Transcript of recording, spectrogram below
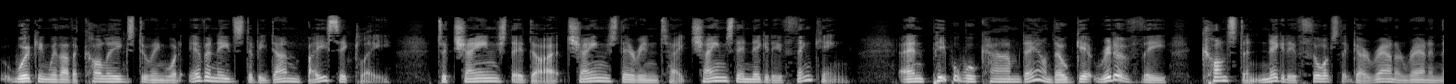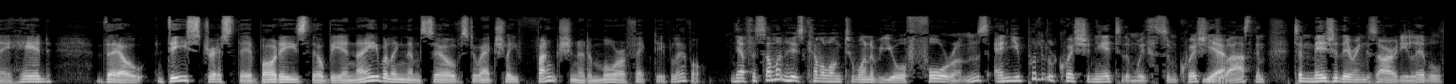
working with other colleagues, doing whatever needs to be done, basically, to change their diet, change their intake, change their negative thinking, and people will calm down. They'll get rid of the constant negative thoughts that go round and round in their head. They'll de-stress their bodies. They'll be enabling themselves to actually function at a more effective level. Now, for someone who's come along to one of your forums and you put a little questionnaire to them with some questions Yeah. you ask them to measure their anxiety level,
